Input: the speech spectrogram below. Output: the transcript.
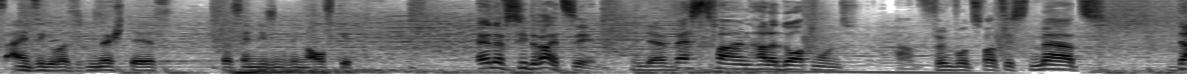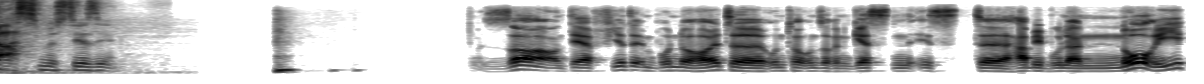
Das Einzige, was ich möchte, ist, dass er in diesem Ring aufgibt. NFC 13. In der Westfalenhalle Dortmund. Am 25. März. Das müsst ihr sehen. So, und der vierte im Bunde heute unter unseren Gästen ist äh, Habibullah Nori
